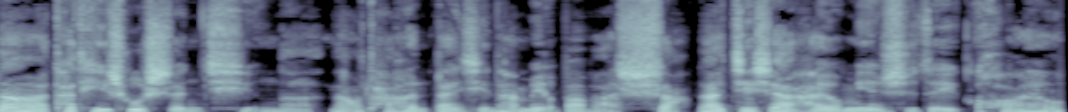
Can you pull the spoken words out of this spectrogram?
那他提出申请了，然后他很担心他没有办法上。那接下来还有面试这一块哦。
